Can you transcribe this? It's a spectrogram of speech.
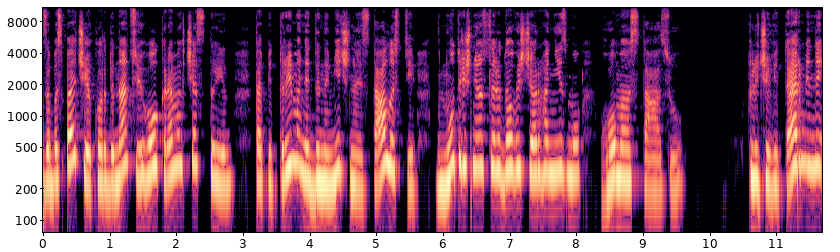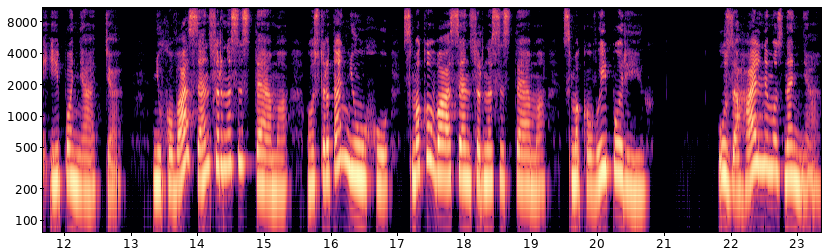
забезпечує координацію його окремих частин та підтримання динамічної сталості внутрішнього середовища організму гомеостазу. Ключові терміни і поняття. Нюхова сенсорна система, гострота нюху, смакова сенсорна система, смаковий поріг. Узагальнимо знання.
